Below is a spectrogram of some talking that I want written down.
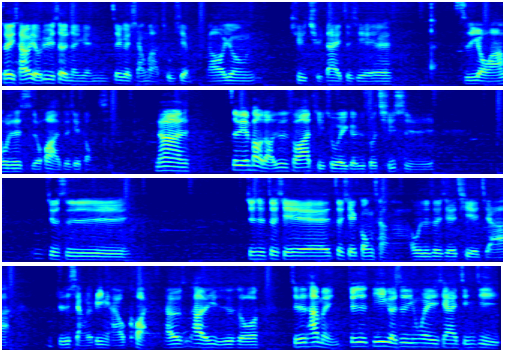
所以才会有绿色能源这个想法出现嘛，然后用去取代这些石油啊，或者石化这些东西。那这篇报道就是说，他提出了一个，就是说其实。就是就是这些这些工厂啊，或者这些企业家，就是想的比你还要快。他就他的意思是说，其实他们就是第一个是因为现在经济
